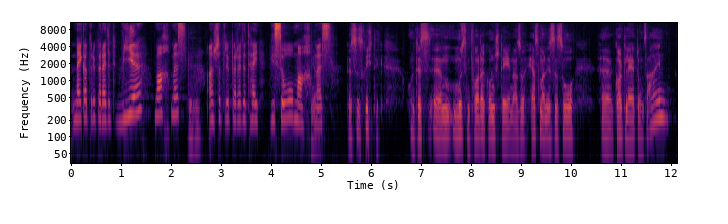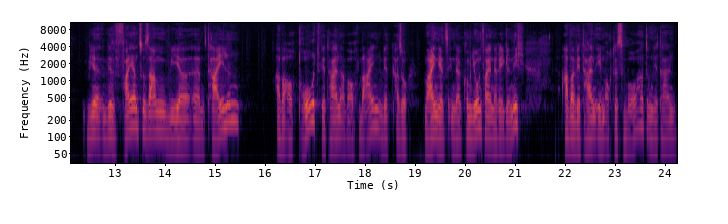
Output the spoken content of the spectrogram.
mega darüber redet, wie macht man es, anstatt darüber redet, hey, wieso macht Ja. man es? Das ist richtig. Und das ähm, muss im Vordergrund stehen. Also erstmal ist es so, äh, Gott lädt uns ein, wir, wir feiern zusammen, wir ähm, teilen aber auch Brot, wir teilen aber auch Wein, wir, also Wein jetzt in der Kommunionfeier in der Regel nicht, aber wir teilen eben auch das Wort und wir teilen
